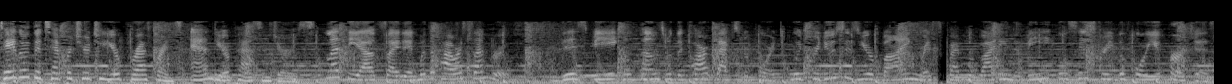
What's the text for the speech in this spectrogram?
Tailor the temperature to your preference and your passengers. Let the outside in with a power sunroof. This vehicle comes with a Carfax report, which reduces your buying risk by providing the vehicle's history before you purchase.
